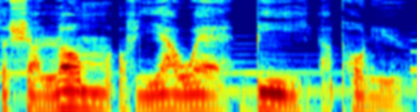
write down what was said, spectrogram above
The shalom of Yahweh be upon you.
